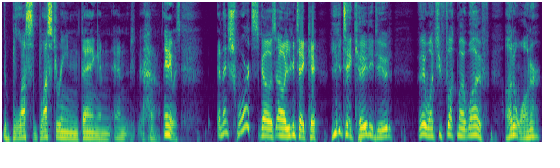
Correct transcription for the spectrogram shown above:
the blus- blustering thing, and and anyways, and then Schwartz goes, "Oh, you can take Ka- you can take Katie, dude. Hey, why don't you fuck my wife? I don't want her.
